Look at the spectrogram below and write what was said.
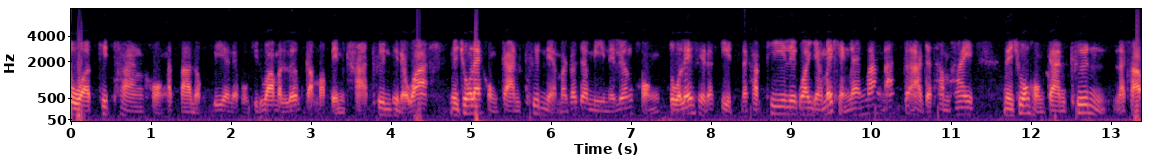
ตัวทิศทางของอัตราดอกเบี้ยเนี่ยผมคิดว่ามันเริ่มกลับมาเป็นขาขึ้นเพียงแต่ว่าในช่วงแรกของการขึ้นเนี่ย มันก็จะมีในเรื่องของตัวเลขเศรษฐกิจนะครับ ที่เรียกว่ายังไม่แข็งแรงมากนะก็อาจจะทำให้ ในช่วงของการขึ้นนะครับ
